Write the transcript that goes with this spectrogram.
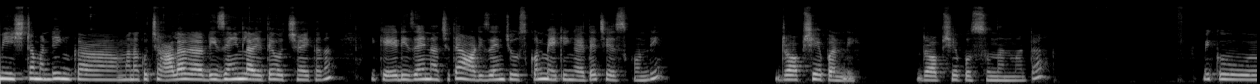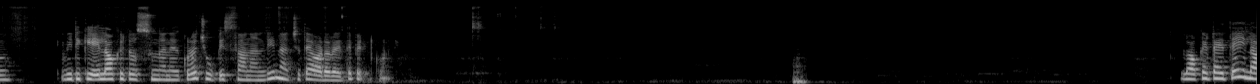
మీ ఇష్టం అండి ఇంకా మనకు చాలా డిజైన్లు అయితే వచ్చాయి కదా. మీకు ఏ డిజైన్ నచ్చితే ఆ డిజైన్ చూసుకొని మేకింగ్ అయితే చేసుకోండి. డ్రాప్ షేప్ అండి. డ్రాప్ షేప్ వస్తుందన్నమాట. మీకు వీటికి ఏ లాకెట్ వస్తుంది అనేది కూడా చూపిస్తానండి. నచ్చితే ఆర్డర్ అయితే పెట్టుకోండి. లాకెట్ అయితే ఇలా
